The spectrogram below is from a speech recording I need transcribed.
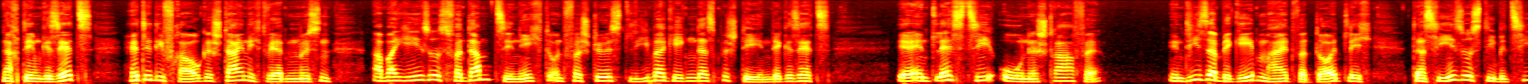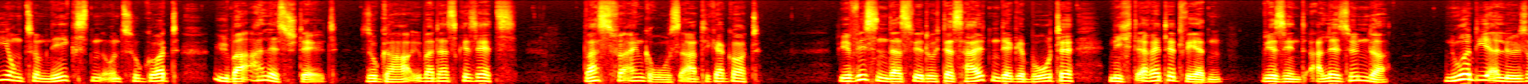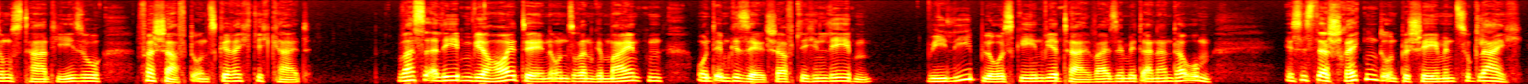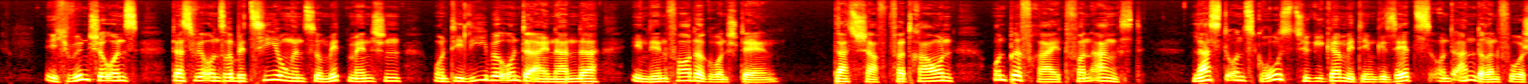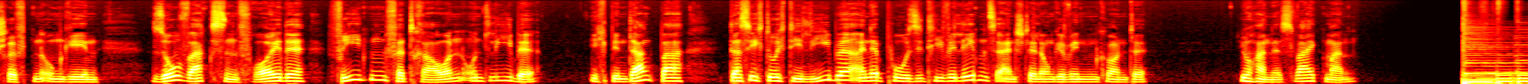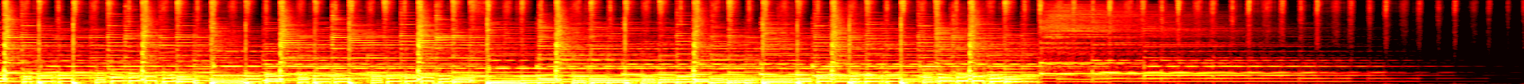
Nach dem Gesetz hätte die Frau gesteinigt werden müssen, aber Jesus verdammt sie nicht und verstößt lieber gegen das bestehende Gesetz. Er entlässt sie ohne Strafe. In dieser Begebenheit wird deutlich, dass Jesus die Beziehung zum Nächsten und zu Gott über alles stellt, sogar über das Gesetz. Was für ein großartiger Gott. Wir wissen, dass wir durch das Halten der Gebote nicht errettet werden. Wir sind alle Sünder. Nur die Erlösungstat Jesu verschafft uns Gerechtigkeit. Was erleben wir heute in unseren Gemeinden und im gesellschaftlichen Leben? Wie lieblos gehen wir teilweise miteinander um, es ist erschreckend und beschämend zugleich. Ich wünsche uns, dass wir unsere Beziehungen zu Mitmenschen und die Liebe untereinander in den Vordergrund stellen. Das schafft Vertrauen und befreit von Angst. Lasst uns großzügiger mit dem Gesetz und anderen Vorschriften umgehen. So wachsen Freude, Frieden, Vertrauen und Liebe. Ich bin dankbar, dass ich durch die Liebe eine positive Lebenseinstellung gewinnen konnte. Johannes Weigmann. Musik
